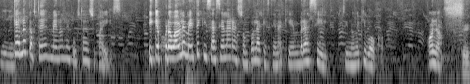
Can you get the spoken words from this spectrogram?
¿qué es lo que a ustedes menos les gusta de su país? Y que probablemente quizás sea la razón por la que estén aquí en Brasil, si no me equivoco. ¿O no? Sí.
